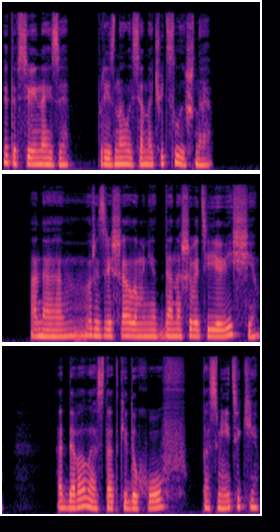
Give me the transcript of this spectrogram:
«Это все Инайза», — призналась она чуть слышно. Она разрешала мне донашивать ее вещи, отдавала остатки духов, косметики.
